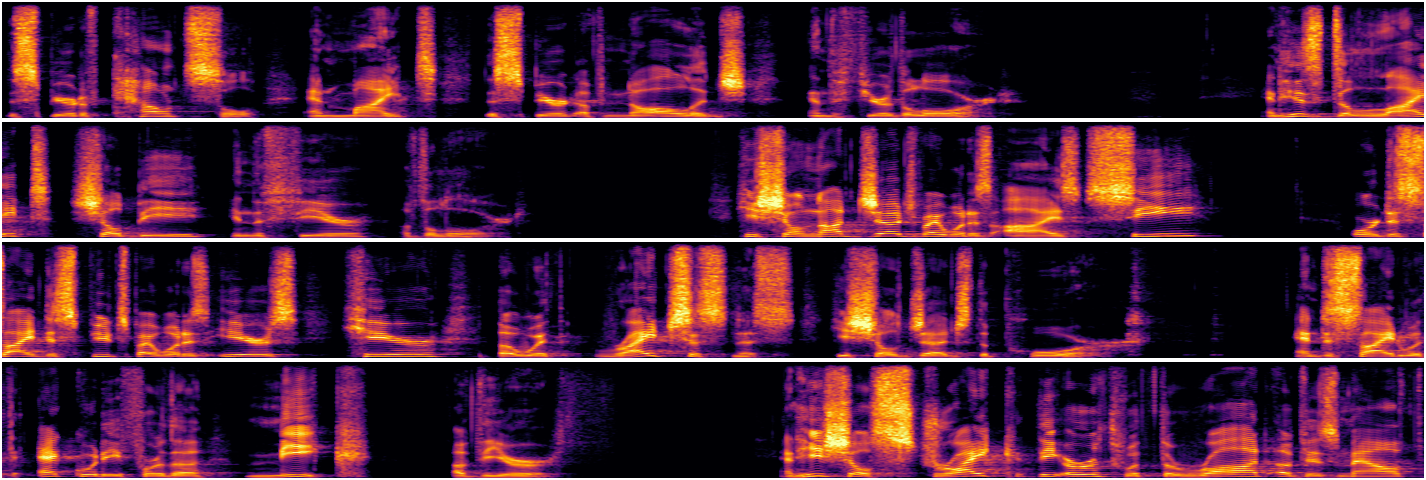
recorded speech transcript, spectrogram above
the Spirit of counsel and might, the Spirit of knowledge and the fear of the Lord. And his delight shall be in the fear of the Lord. He shall not judge by what his eyes see or decide disputes by what his ears hear, but with righteousness he shall judge the poor and decide with equity for the meek of the earth. And he shall strike the earth with the rod of his mouth,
